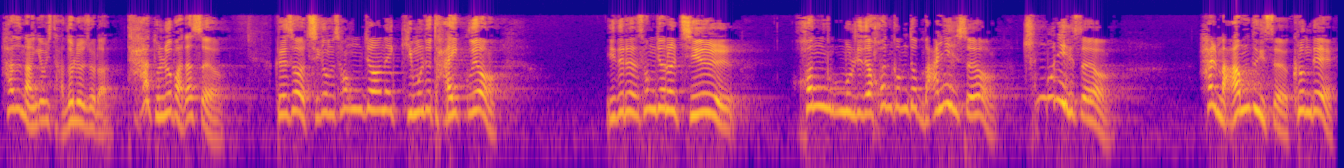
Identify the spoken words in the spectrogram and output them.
하도 남김없이 다 돌려줘라. 다 돌려받았어요. 그래서 지금 성전의 기물도 다 있고요. 이들은 성전을 지을 헌물이다 헌금도 많이 했어요. 충분히 했어요. 할 마음도 있어요. 그런데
